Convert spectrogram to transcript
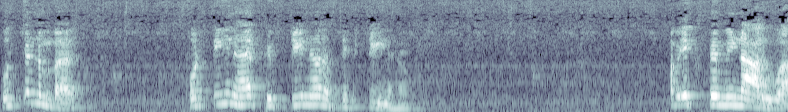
क्वेश्चन नंबर फोर्टीन है फिफ्टीन है और सिक्सटीन है. अब एक सेमिनार हुआ.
